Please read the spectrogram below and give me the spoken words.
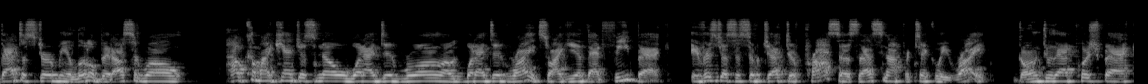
that disturbed me a little bit. I said, well, how come I can't just know what I did wrong or what I did right so I get that feedback? If it's just a subjective process, that's not particularly right. Going through that pushback,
